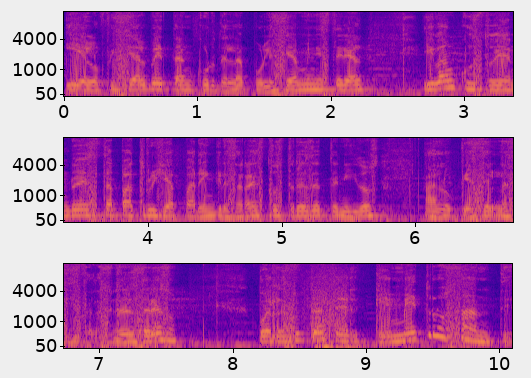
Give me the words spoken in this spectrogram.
y el oficial Betancourt de la Policía Ministerial, iban custodiando esta patrulla para ingresar a estos tres detenidos a lo que es las instalaciones del Cerezo. Pues resulta ser que metros antes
